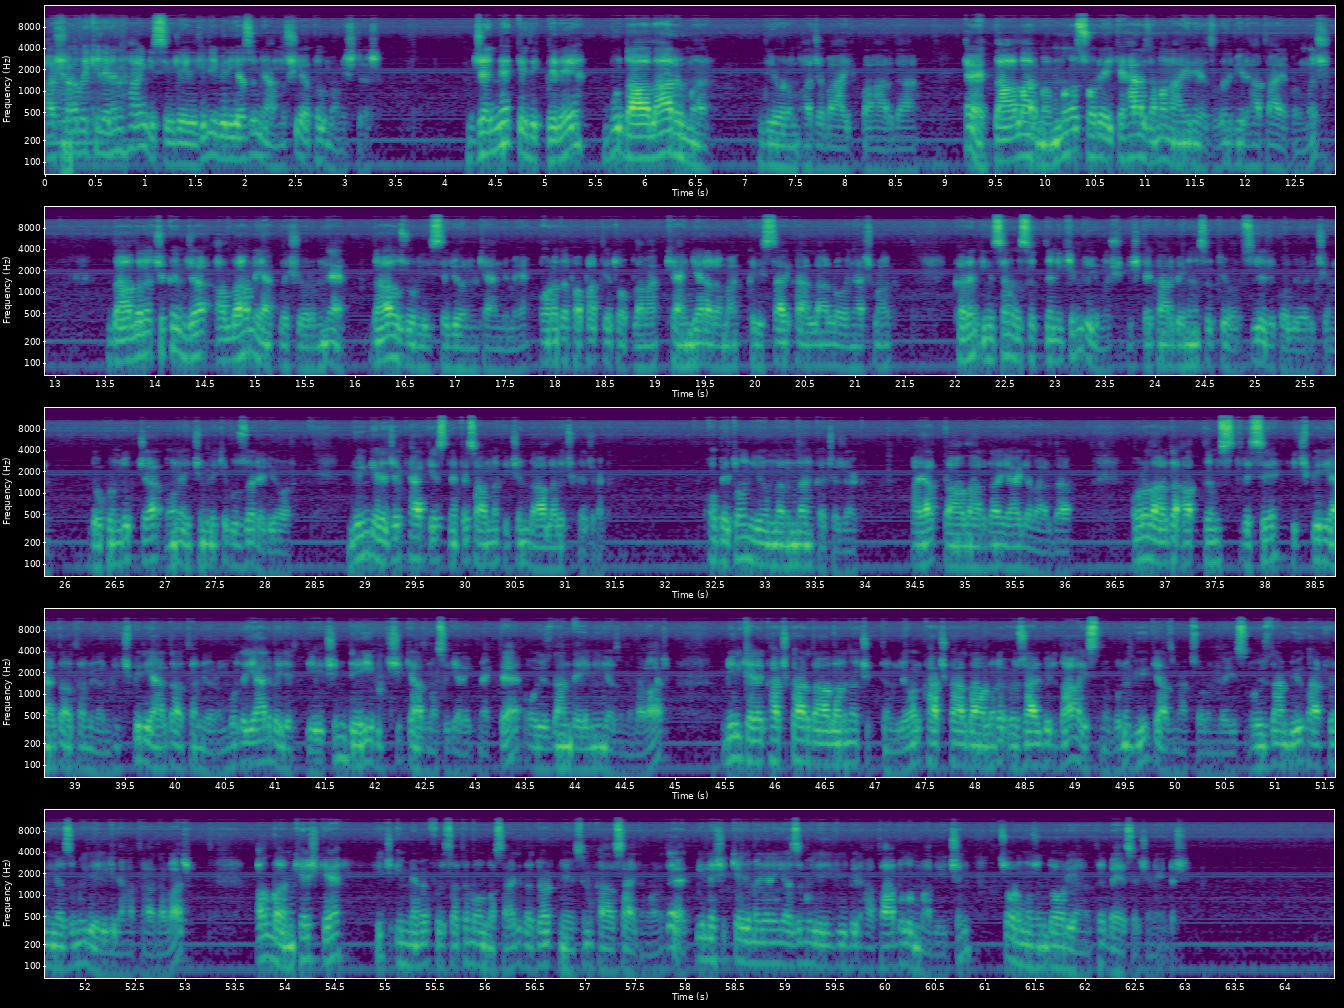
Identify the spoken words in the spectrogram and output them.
Aşağıdakilerin hangisiyle ilgili bir yazım yanlışı yapılmamıştır? Cennet dedikleri bu dağlar mı diyorum acaba ilkbaharda? Evet dağlar mı? Mı soru eki her zaman ayrı yazılır. Bir hata yapılmış. Dağlara çıkınca Allah'a mı yaklaşıyorum ne? Daha huzurlu hissediyorum kendimi. Orada papatya toplamak, kenger aramak, kristal karlarla oynaşmak. Karın insanı ısıttığını kim duymuş? İşte kar beni ısıtıyor, sıcacık oluyor içim. Dokundukça ona içimdeki buzlar eriyor. Gün gelecek herkes nefes almak için dağlara çıkacak. O beton yığınlarından kaçacak. Hayat dağlarda, yaylalarda. Oralarda attığım stresi hiçbir yerde atamıyorum. Hiçbir yerde atamıyorum. Burada yer belirttiği için D'yi bitişik yazması gerekmekte. O yüzden D'nin yazımı da var. Bir kere Kaçkar Dağları'na çıktım diyor. Kaçkar Dağları özel bir dağ ismi. Bunu büyük yazmak zorundayız. O yüzden büyük harflerin yazımı ile ilgili hata da var. Allah'ım keşke hiç inmeme fırsatım olmasaydı da dört mevsim kalsaydım orada. Evet, birleşik kelimelerin yazımı ile ilgili bir hata bulunmadığı için sorumuzun doğru yanıtı B seçeneğidir.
